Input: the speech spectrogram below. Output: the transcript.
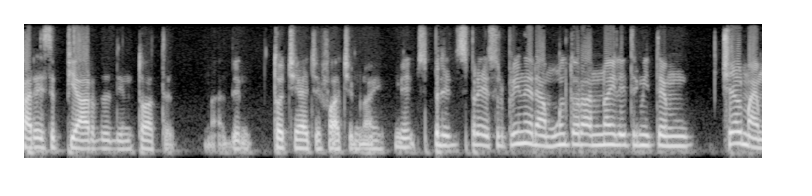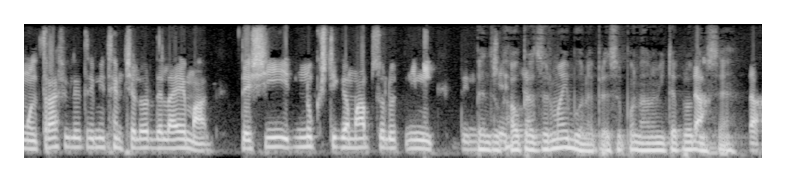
care să piardă din toată, din tot ceea ce facem noi. Spre, spre surprinderea multora, noi le trimitem cel mai mult trafic, le trimitem celor de la EMAG, deși nu câștigăm absolut nimic. Din Pentru că au prețuri mai bune, presupun, la anumite produse. Da, da,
